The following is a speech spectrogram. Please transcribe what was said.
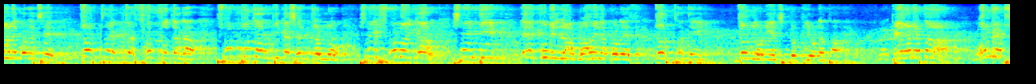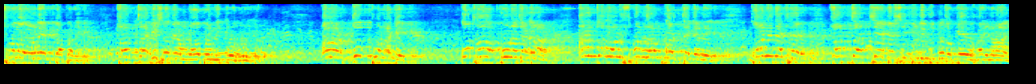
মনে করেছে চর্চা একটা সভ্য জায়গা, সভ্যতার বিকাশের জন্য। সেই সময়কার, সেই দিন এই কুমিল্লা মহিলা কলেজ চর্চাতেই জন্ম নিয়েছিল প্রিয় নেতা। প্রিয় নেতা, অনেক সময় অনেক ব্যাপারে চর্চা হিসাবে আমরা অবনীত হই। আমার দুঃখ লাগে, কোথাও কোনো জায়গায় আন্দোলন সংগ্রাম করতে গেলে গণে দেখে চর্চার চেয়ে বেশি গুলিবিদ্ধ কেউ হয় নাই।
